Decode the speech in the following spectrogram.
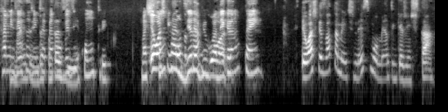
camiseta a gente até fantasia. talvez encontre. Mas eu fantasia acho que da Viúva Negra não tem. Eu acho que exatamente nesse momento em que a gente está,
